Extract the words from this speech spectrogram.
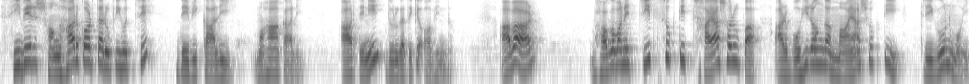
শিবের সংহারকর্তা রূপী হচ্ছে দেবী কালী, মহাকালী। আর তিনি দুর্গা থেকে অভিন্ন। আবার ভগবানের চিৎ শক্তির ছায়াস্বরূপা আর বহিরঙ্গা মায়া শক্তি ত্রিগুণময়ী।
